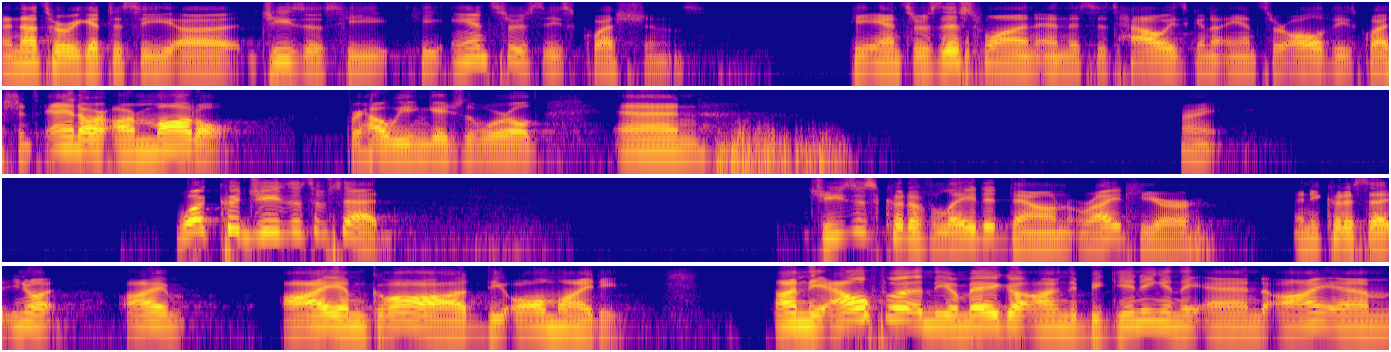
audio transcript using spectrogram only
And that's where we get to see uh, Jesus. He, he answers these questions. He answers this one, and this is how he's going to answer all of these questions and our, our model for how we engage the world. And, all right, what could Jesus have said? Jesus could have laid it down right here, and he could have said, you know what, I'm, I am God, the Almighty. I'm the Alpha and the Omega. I'm the beginning and the end. I am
